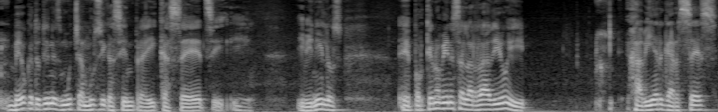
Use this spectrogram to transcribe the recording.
veo que tú tienes mucha música siempre ahí, cassettes y, vinilos. Eh, ¿Por qué no vienes a la radio y Javier Garcés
